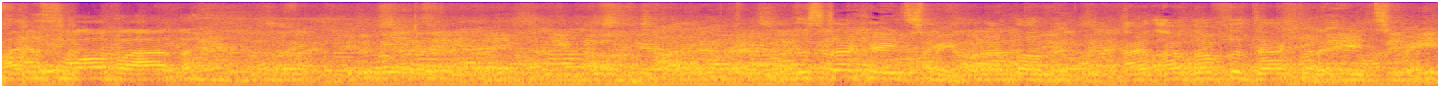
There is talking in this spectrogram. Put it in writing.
I just love that. This deck hates me, but I love it. I, I love the deck, but it hates me.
